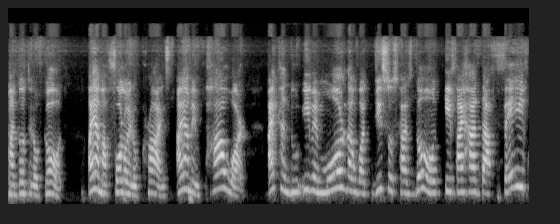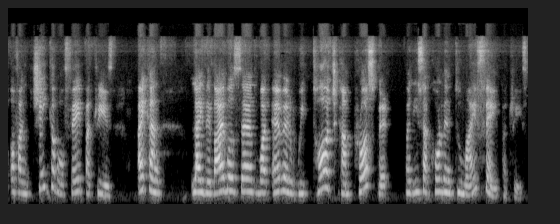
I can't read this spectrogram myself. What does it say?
I am a daughter of God. I am a follower of Christ. I am empowered. I can do even more than what Jesus has done if I had that faith of unshakable faith, Patrice. I can, like the Bible said, whatever we touch can prosper, but it's according to my faith, Patrice.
